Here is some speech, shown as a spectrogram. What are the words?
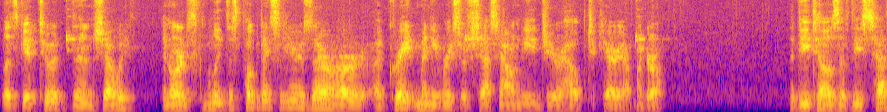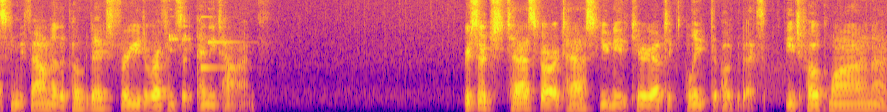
Let's get to it then, shall we? In order to complete this Pokedex of yours, there are a great many research tasks I'll need your help to carry out, my girl. The details of these tasks can be found in the Pokedex for you to reference at any time. Research tasks are tasks you need to carry out to complete the Pokedex. Each Pokemon uh,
